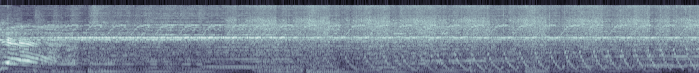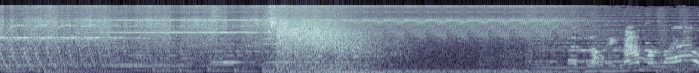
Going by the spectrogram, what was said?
เย้ ได้พลังแห่งน้ำมาแล้ว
